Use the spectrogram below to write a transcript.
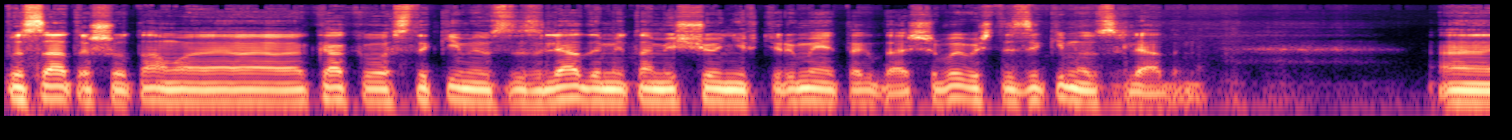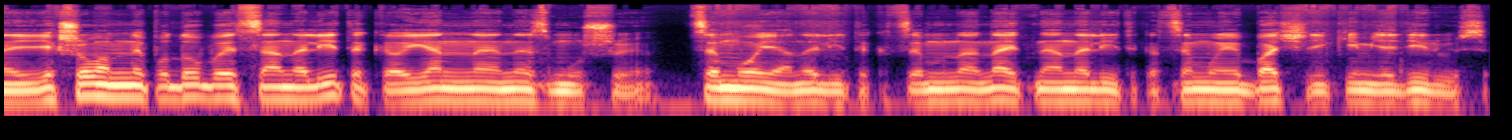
писати, що там е, як з такими взглядами, там і що не в тюрмі і так далі. Вибачте, з якими взглядами? Е, Якщо вам не подобається аналітика, я не, не змушую. Це моя аналітика, це навіть не аналітика, це моє бачення, яким я ділюся.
